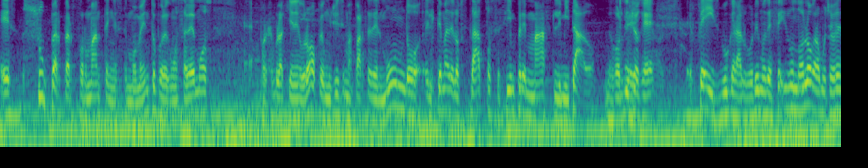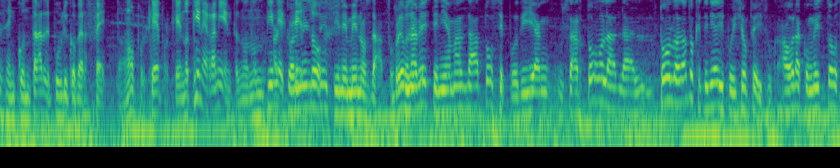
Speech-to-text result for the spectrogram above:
es súper performante en este momento, porque como sabemos, eh, por ejemplo aquí en Europa, en muchísimas partes del mundo, el tema de los datos es siempre más limitado. Mejor dicho que Facebook, el algoritmo de Facebook no logra muchas veces encontrar el público perfecto, ¿no? ¿Por qué? Porque no tiene herramientas, no, no tiene acceso. tiene menos datos. Una vez tenía más datos, se podían usar todos los datos que tenía a disposición Facebook. Ahora con estos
